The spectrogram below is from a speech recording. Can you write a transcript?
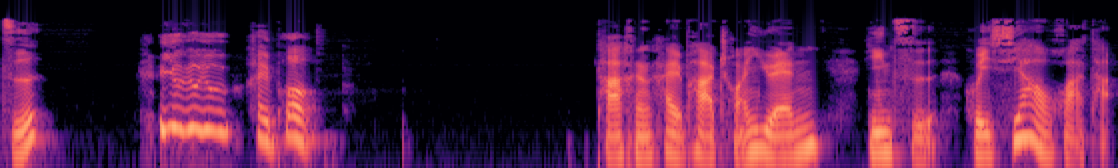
子，哎呦呦呦，害怕。他很害怕船员，因此会笑话他。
